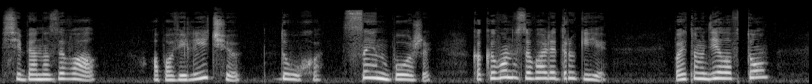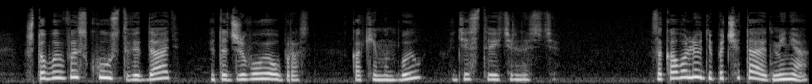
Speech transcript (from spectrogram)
себя называл, а по величию Духа, Сын Божий, как его называли другие. Поэтому дело в том, чтобы в искусстве дать этот живой образ, каким он был в действительности. За кого люди почитают меня?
